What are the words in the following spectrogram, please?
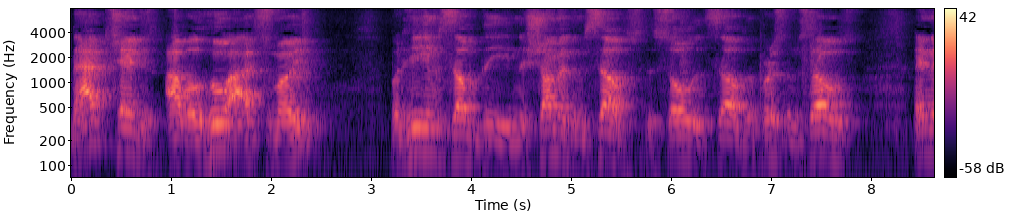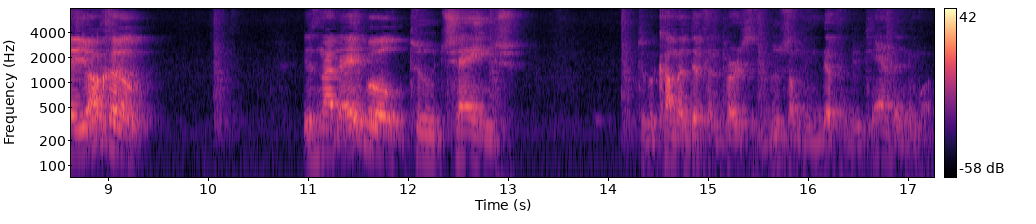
That changes. Avalhu atzmoi, but he himself, the neshama themselves, the soul itself, the person themselves, and the yochel is not able to change to become a different person, do something different. You can't anymore.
